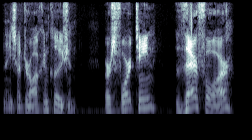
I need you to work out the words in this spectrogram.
then he's going to draw a conclusion. Verse 14, therefore.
